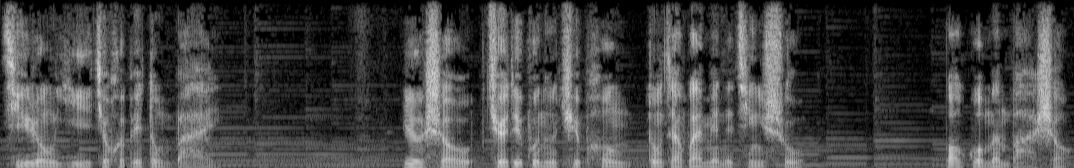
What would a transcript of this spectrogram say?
极容易就会被冻白。热手绝对不能去碰冻在外面的金属。包括门把手，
